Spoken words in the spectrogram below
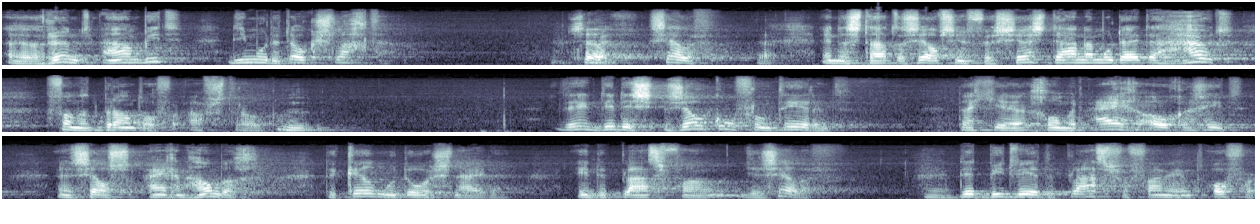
eh, rund aanbiedt, die moet het ook slachten. Zelf. Zelf. Ja. En dan staat er zelfs in vers 6, daarna moet hij de huid van het brandoffer afstropen. Mm. Dit dit is zo confronterend dat je gewoon met eigen ogen ziet en zelfs eigenhandig de keel moet doorsnijden in de plaats van jezelf. Dit biedt weer de plaatsvervangend offer.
